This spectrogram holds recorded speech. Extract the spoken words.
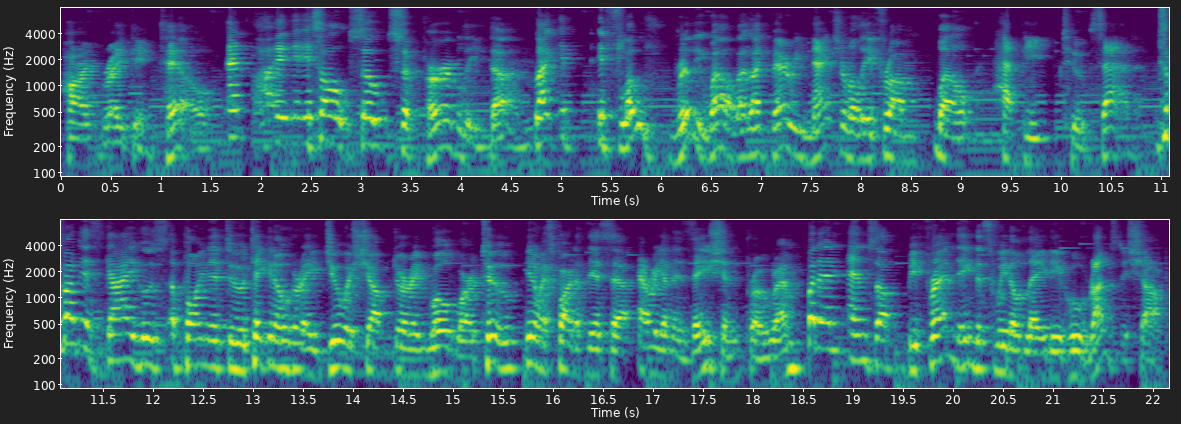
heartbreaking tale. And uh, it, it's all so superbly done. Like, it, it flows really well, like very naturally from, well, happy to sad. It's about this guy who's appointed to taking over a Jewish shop during World War II, you know, as part of this uh, Aryanization program, but then ends up befriending the sweet old lady who runs the shop.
